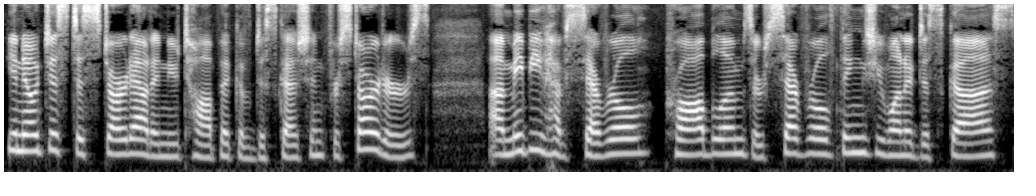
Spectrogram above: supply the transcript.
you know, just to start out a new topic of discussion. For starters, uh, maybe you have several problems or several things you want to discuss.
